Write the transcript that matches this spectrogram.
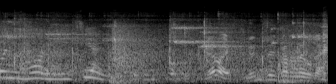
こにもう2試合やばい全然体動かない。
